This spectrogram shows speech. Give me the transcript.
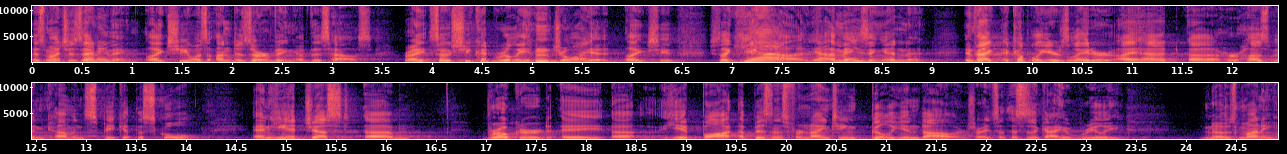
as much as anything. Like she was undeserving of this house right? So she could really enjoy it. Like she she's like yeah yeah amazing isn't it? In fact a couple of years later i had uh, her husband come and speak at the school and he had just um, brokered a, uh, he had bought a business for $19 billion, right? So this is a guy who really knows money.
